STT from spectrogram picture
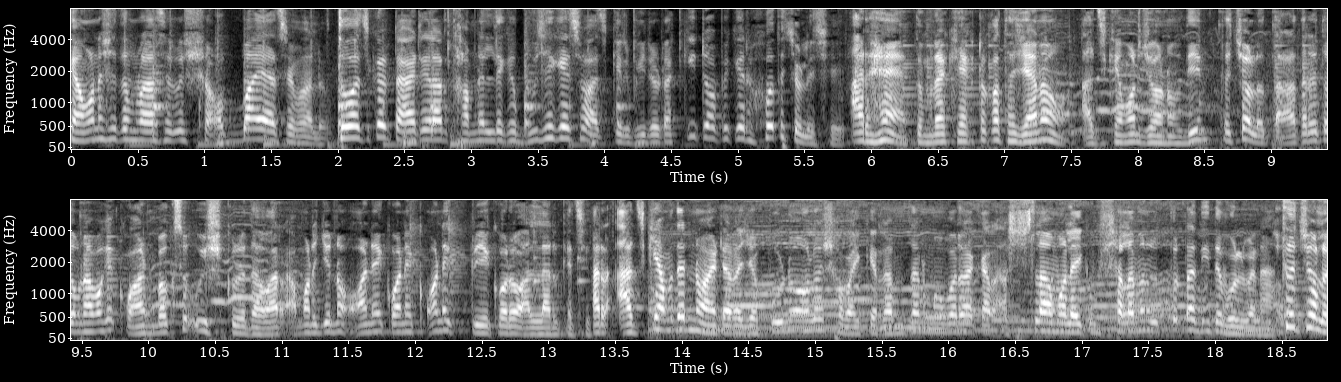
কেমন আছে তোমরা? আশা করি সবাই আছে ভালো। তো আজকের টাইটেল আর থাম্বনেল দেখে বুঝে গেছো, আজকের ভিডিওটা কি টপিকের হতে চলেছে? আর হ্যাঁ তোমরা কি একটা কথা জানো? আজকে আমার জন্মদিন, তো চলো তাড়াতাড়ি তোমরা আমাকে কমেন্ট বক্সে উইশ করে দাও, আর আমার জন্য অনেক অনেক অনেক প্রে করো আল্লাহর কাছে। আর আজকে আমাদের নয়টা রাজা পূর্ণ হলো, সবাইকে রমজান মোবারক, আর আসসালামু আলাইকুম, সালামের উত্তরটা দিতে বলবে না। তো চলো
